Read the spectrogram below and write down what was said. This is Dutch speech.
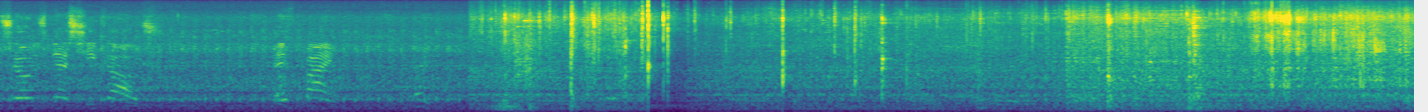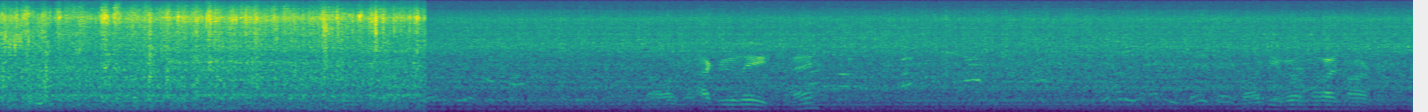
persoon is het ziekenhuis. Heeft pijn. Accu leeg, hè? Mag ik hier wel nog uitmaken.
